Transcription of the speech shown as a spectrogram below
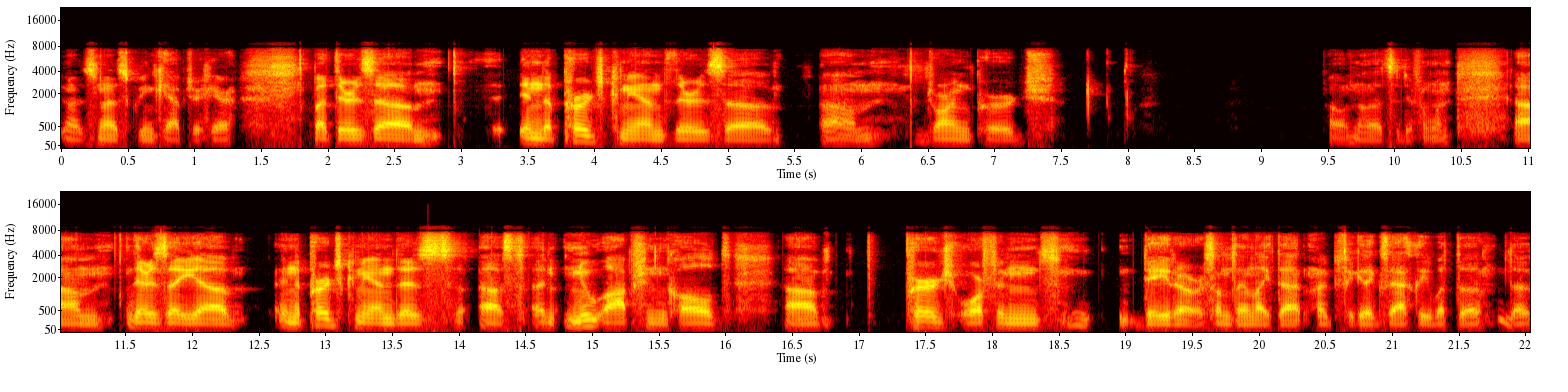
it's not a screen capture here, but there's um, in the purge command, there's a um, drawing purge. Oh no, that's a different one. Um, there's a uh, in the purge command, there's a, a new option called uh, purge orphaned data or something like that. I forget exactly what the, the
